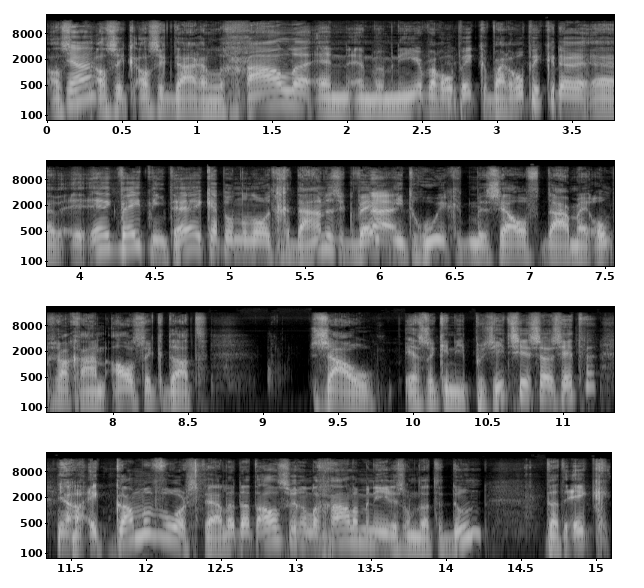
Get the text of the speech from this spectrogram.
als, Ja? ik, als, ik, als ik daar een legale en, en een manier waarop ik, waarop ik er. eh, en ik weet niet, hè, ik heb het nog nooit gedaan. Dus ik weet Nee. niet hoe ik mezelf daarmee om zou gaan als ik dat zou. Als ik in die positie zou zitten. Ja. Maar ik kan me voorstellen dat als er een legale manier is om dat te doen. Dat ik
